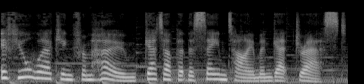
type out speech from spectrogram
If you're working from home, get up at the same time and get dressed.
